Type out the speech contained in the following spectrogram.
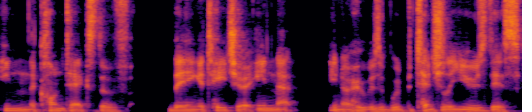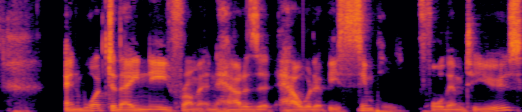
in the context of being a teacher in that, you know, who was, would potentially use this? And what do they need from it? And how does it how would it be simple for them to use?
